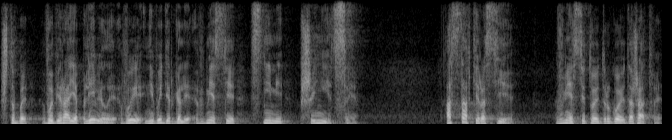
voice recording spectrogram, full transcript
чтобы, выбирая плевелы, вы не выдергали вместе с ними пшеницы. Оставьте расти вместе то и другое до жатвы.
